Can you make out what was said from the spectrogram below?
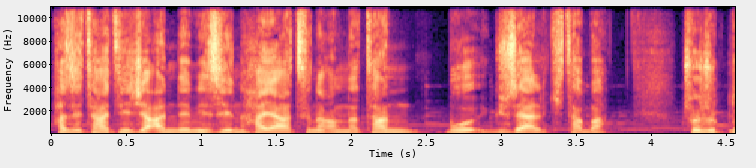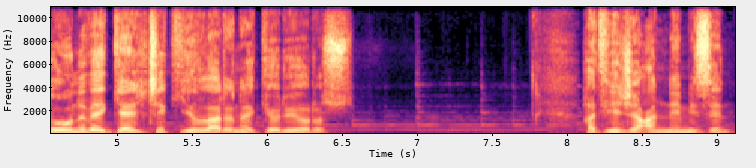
Hazreti Hatice annemizin hayatını anlatan bu güzel kitaba. Çocukluğunu ve gençlik yıllarını görüyoruz. Hatice annemizin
